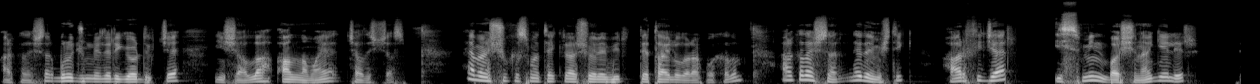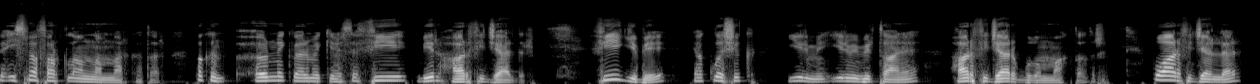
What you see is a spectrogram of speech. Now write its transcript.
arkadaşlar. Bunu cümleleri gördükçe inşallah anlamaya çalışacağız. Hemen şu kısma tekrar şöyle bir detaylı olarak bakalım. Arkadaşlar ne demiştik? Harfi cer ismin başına gelir ve isme farklı anlamlar katar. Bakın örnek vermek gerekirse fi bir harfi cerdir. Fi gibi yaklaşık 20-21 tane harfi cer bulunmaktadır. Bu harfi cerler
